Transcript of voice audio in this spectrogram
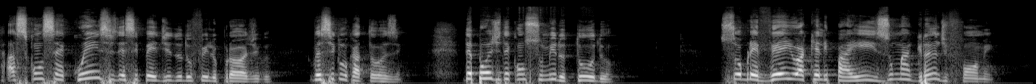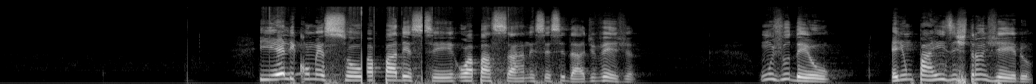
as consequências desse pedido do filho pródigo. Versículo 14. Depois de ter consumido tudo, sobreveio àquele país uma grande fome. E ele começou a padecer ou a passar necessidade. Veja, um judeu em um país estrangeiro,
